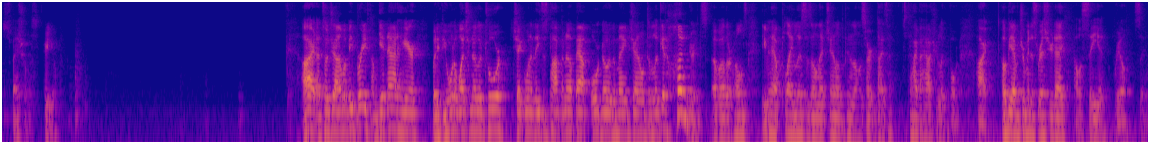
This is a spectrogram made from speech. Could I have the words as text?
specialist. Here you go. All right, I told you I'm to be brief. I'm getting out of here. But if you want to watch another tour, check one of these is popping up out or go to the main channel to look at hundreds of other homes. Even have playlists on that channel depending on the certain type of house you're looking for. All right. Hope you have a tremendous rest of your day. I will see you real soon.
